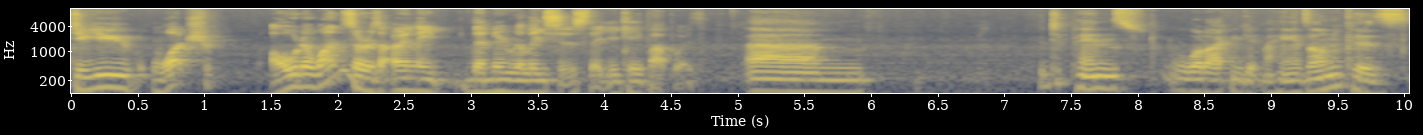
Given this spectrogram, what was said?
do you watch older ones or is it only the new releases that you keep up with? Um, it depends what I can get my hands on because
